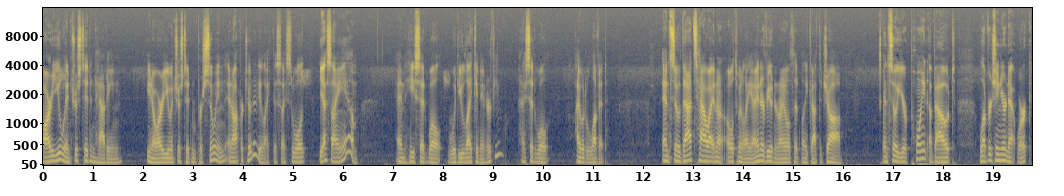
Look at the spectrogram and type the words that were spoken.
are you interested in having, you know, are you interested in pursuing an opportunity like this? I said, Well, yes, I am. And he said, Well, would you like an interview? I said, Well, I would love it. And so that's how I ultimately I interviewed and I ultimately got the job. And so your point about leveraging your network,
